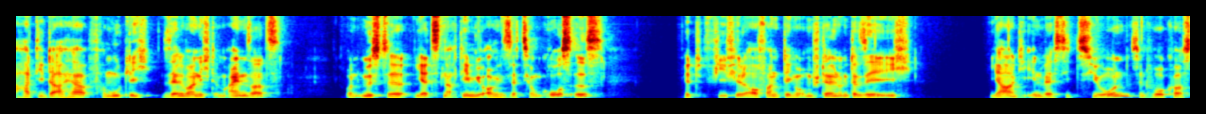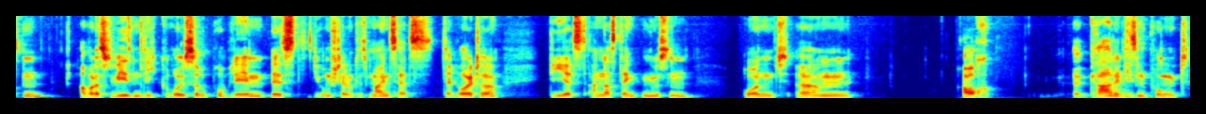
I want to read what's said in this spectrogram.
hat die daher vermutlich selber nicht im Einsatz und müsste jetzt, nachdem die Organisation groß ist, mit viel, viel Aufwand Dinge umstellen. Und da sehe ich, ja, die Investitionen sind hohe Kosten, aber das wesentlich größere Problem ist die Umstellung des Mindsets der Leute, die jetzt anders denken müssen und ähm, auch gerade diesen Punkt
